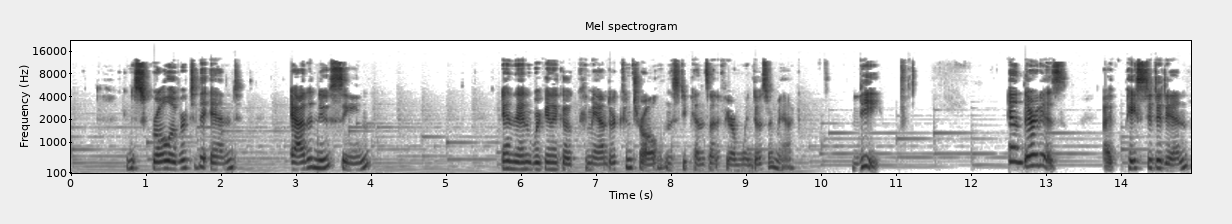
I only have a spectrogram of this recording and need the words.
I'm going to scroll over to the end, add a new scene, and then we're going to go Command or Control, and this depends on if you're on Windows or Mac, V. And there it is. I pasted it in,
